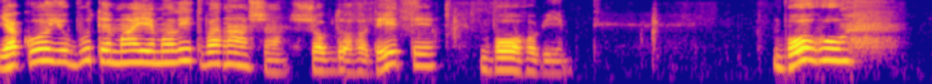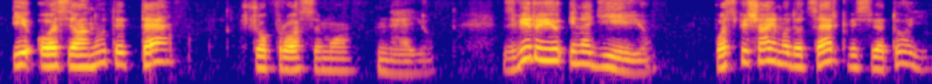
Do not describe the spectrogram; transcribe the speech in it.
якою бути має молитва наша, щоб догодити Богові. Богу і осягнути те, що просимо нею. З вірою і надією поспішаємо до церкви святої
